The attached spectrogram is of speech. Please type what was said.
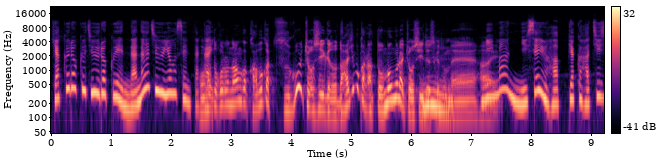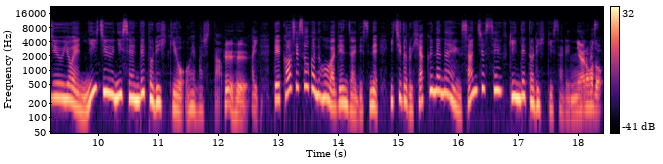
166円74銭高い。このところなんか株価すごい調子いいけど大丈夫かなと思うぐらい調子いいですけどね、うん。はい、2万2884円22銭で取引を終えました。へへはい、で為替相場の方は現在ですね1ドル107円30銭付近で取引されています。なるほど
